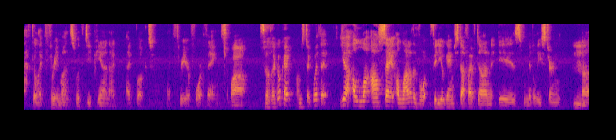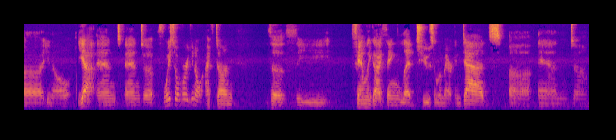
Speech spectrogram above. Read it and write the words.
after like three months with DPN, I I booked like three or four things. Wow. So I was like, okay, I'm gonna stick with it. Yeah, a lot. I'll say a lot of the vo- video game stuff I've done is Middle Eastern Mm. uh, you know, yeah, and and uh, voiceover. You know, I've done the the Family Guy thing led to some American Dads, uh, and um,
